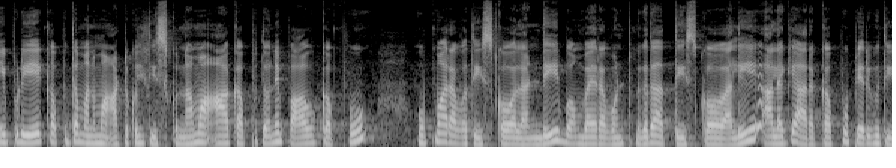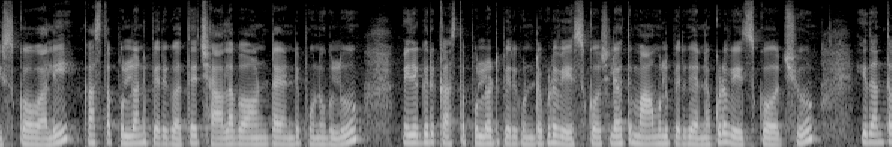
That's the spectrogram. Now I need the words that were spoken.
ఇప్పుడు ఏ కప్పుతో మనం అటుకులు తీసుకున్నామో ఆ కప్పుతోనే పావు కప్పు ఉప్మా రవ్వ తీసుకోవాలండి. బొంబాయి రవ్వ ఉంటుంది కదా అది తీసుకోవాలి. అలాగే అరకప్పు పెరుగు తీసుకోవాలి. కాస్త పుల్లని పెరుగు అయితే చాలా బాగుంటాయండి పునుగులు. మీ దగ్గర కాస్త పుల్లటి పెరుగు ఉంటే కూడా వేసుకోవచ్చు. లేకపోతే మామూలు పెరుగు అయినా కూడా వేసుకోవచ్చు. ఇదంతా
